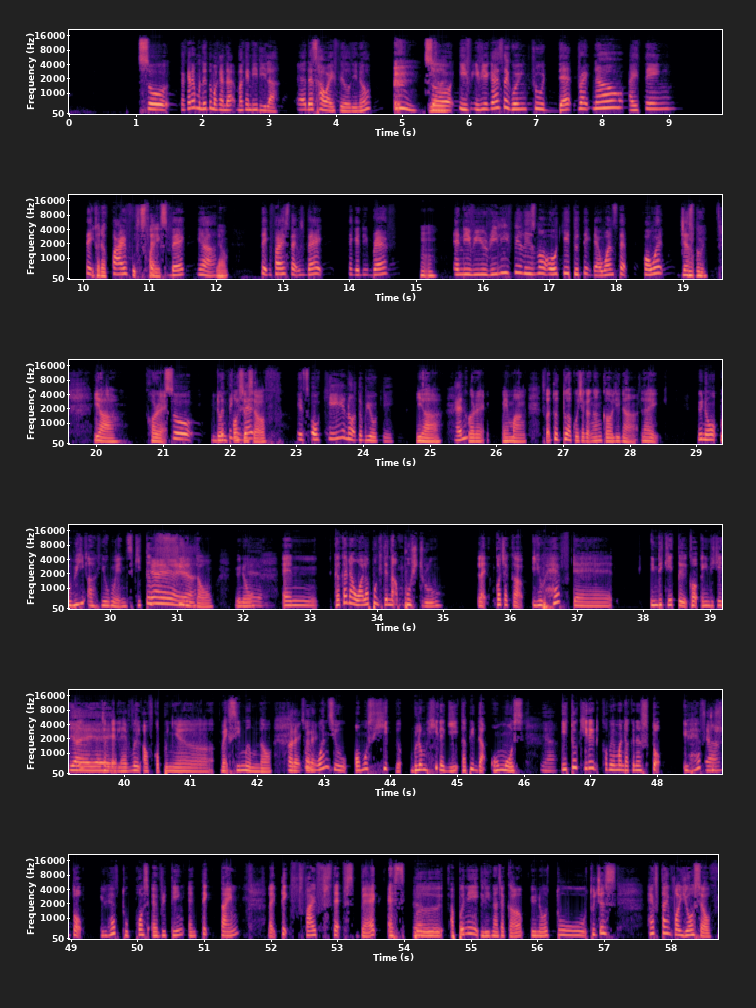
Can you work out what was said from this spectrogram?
So kadang-kadang benda tu makan makan diri lah Uh, that's how I feel you know so if if you guys are going through that right now I think take five put steps back yeah Yep. take five steps back, take a deep breath, Mm-mm. and if you really feel it's not okay to take that one step forward, just do Mm-mm. it. Yeah. Correct. So Don't force yourself. it's okay not to be okay. Yeah. Kan? Correct. Memang. Sebab tu tu aku cakap dengan kau Lina. Like, you know, we are humans. Kita Yeah, yeah, yeah, feel yeah. tau. You know. Yeah, And kadang-kadang walaupun kita nak push through, like kau cakap, you have that indicator, kau indicator Yeah, yeah, yeah, macam yeah. that level of kau punya maximum tau. correct, So correct. once you almost hit, belum hit lagi tapi dah almost, Yeah, itu kira kau memang dah kena stop. You have to Yeah. stop. You have to pause everything and take time, like take five steps back as per apa ni Lina cakap, you know, to to just have time for yourself,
